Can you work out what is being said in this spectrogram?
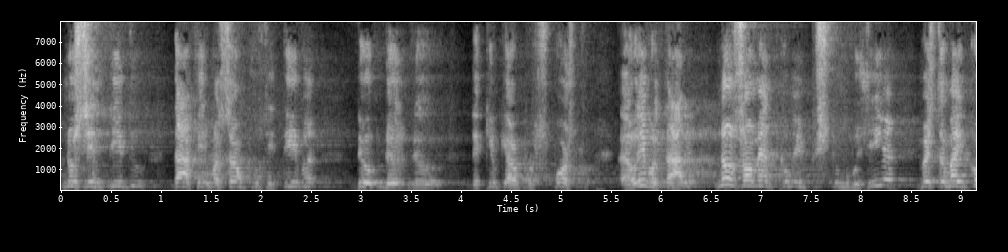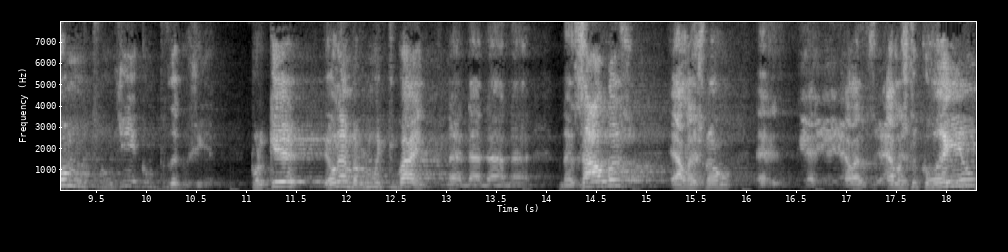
no sentido da afirmação positiva do, do, do, daquilo que era o pressuposto uh, libertário, não somente como epistemologia, mas também como metodologia, como pedagogia. Porque eu lembro-me muito bem na, na, na, nas aulas, elas não. Uh, elas, elas decorriam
